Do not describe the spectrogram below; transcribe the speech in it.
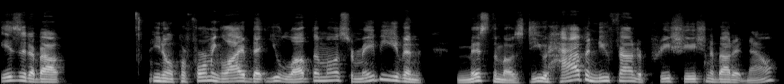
is it about you know performing live that you love the most, or maybe even miss the most? Do you have a newfound appreciation about it now?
